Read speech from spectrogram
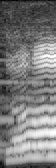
No.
